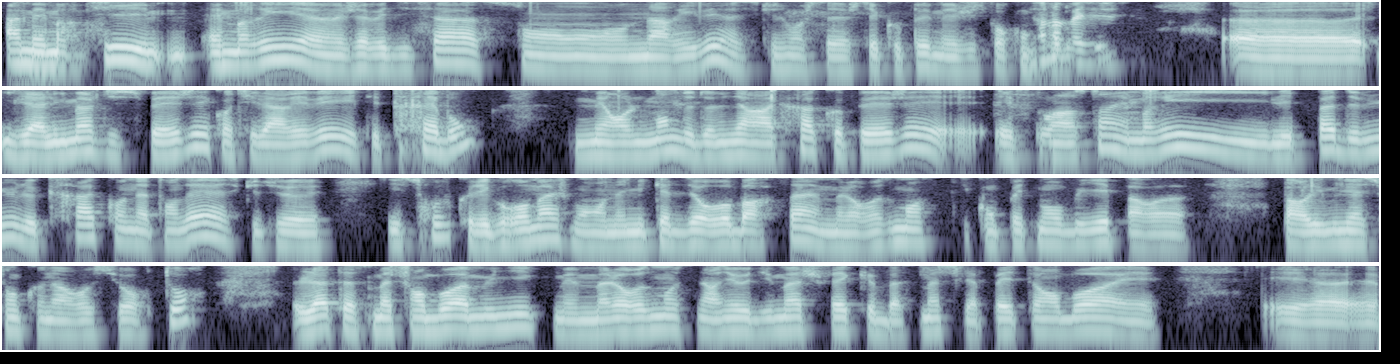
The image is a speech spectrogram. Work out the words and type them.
Ah, mais Marty, Emery, euh, j'avais dit ça à son arrivée. Excuse-moi, je t'ai coupé, mais juste pour comprendre. Euh, il est à l'image du PSG. Quand il est arrivé, il était très bon, mais on lui demande de devenir un crack au PSG. Et pour l'instant, Emery, il n'est pas devenu le crack qu'on attendait. Est-ce que tu... Il se trouve que les gros matchs, bon, on a mis 4-0 au Barça, mais malheureusement, c'était complètement oublié par, euh, par l'humiliation qu'on a reçue au retour. Là, tu as ce match en bois à Munich, mais malheureusement, le scénario du match fait que bah, ce match, il n'a pas été en bois et et, euh,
